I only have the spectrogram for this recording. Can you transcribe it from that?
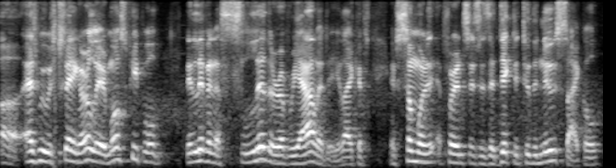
uh, as we were saying earlier, most people they live in a slither of reality. Like if if someone, for instance, is addicted to the news cycle,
